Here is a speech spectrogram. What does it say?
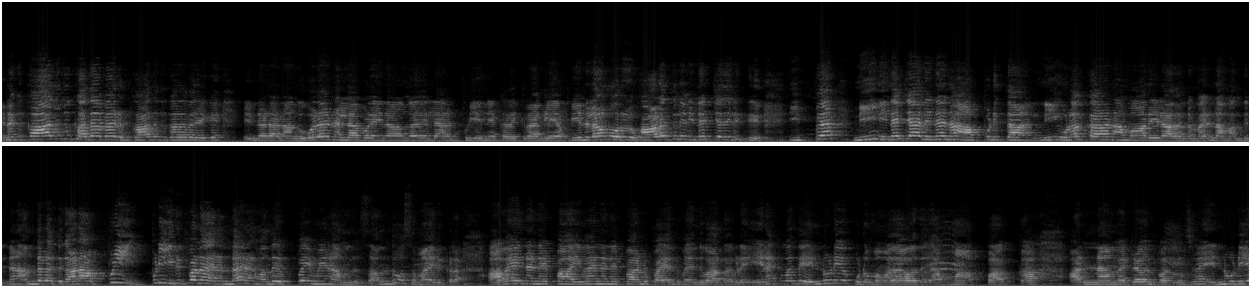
எனக்கு காதுக்கு கதை வரும் காதுக்கு கதை வரைக்கும் என்னடா நாங்கள் இவ்வளோ நல்லா பழையினாங்க எல்லாம் இப்படி என்ன கதைக்கிறாங்களே அப்படி என்னெல்லாம் ஒரு காலத்தில் நினைச்சது இருக்கு. இப்போ நீ நினைச்சா நினை நான் அப்படித்தான். நீ உனக்கா நான் மாறிடாத மாதிரி நான் வந்துட்டேன். அந்த இடத்துக்கு ஆனால் அப்படி இப்படி இருப்பனா இருந்தா எனக்கு வந்து எப்பயுமே நான் வந்து சந்தோஷமா இருக்கலாம். அவன் என்ன நினைப்பான் இவன் என்ன நினைப்பான்னு பயந்து பயந்து வாழ்றத விட எனக்கு வந்து என்னுடைய குடும்பம் அதாவது அம்மா அப்பா அக்கா அண்ணா மற்ற வந்து பார்த்தீங்கன்னு சொன்னால் என்னுடைய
